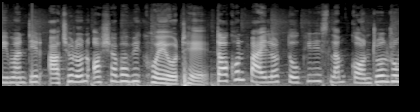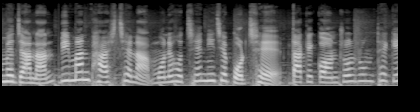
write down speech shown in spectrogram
বিমানটির আচরণ অস্বাভাবিক হয়ে ওঠে। তখন পাইলট তৌকির ইসলাম কন্ট্রোল রুমে জানান, বিমান ভাসছে না, মনে হচ্ছে নিচে পড়ছে। তাকে কন্ট্রোল রুম থেকে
